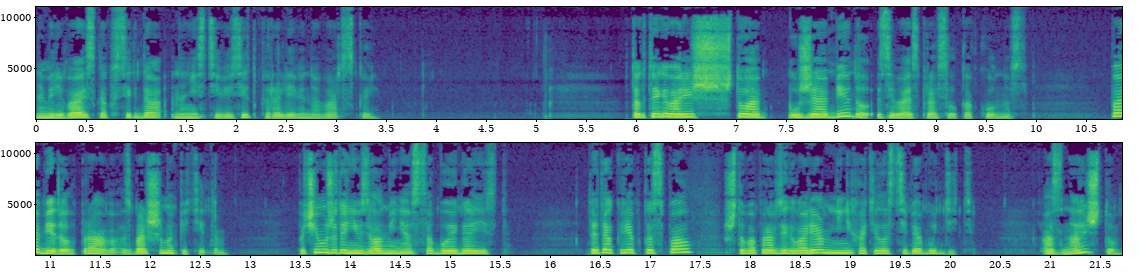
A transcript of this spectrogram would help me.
намереваясь, как всегда, нанести визит королеве Наварской. «Так ты говоришь, что уже обедал?» — зевая спросил Коконос. «Пообедал, право, с большим аппетитом. Почему же ты не взял меня с собой, эгоист? Ты так крепко спал, что, по правде говоря, мне не хотелось тебя будить. А знаешь что?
